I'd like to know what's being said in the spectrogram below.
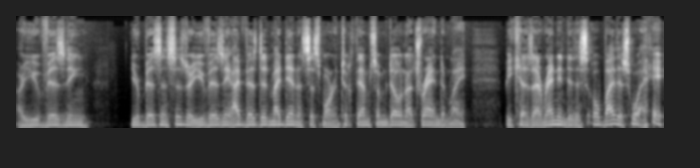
Are you visiting your businesses? Are you visiting? I visited my dentist this morning, took them some donuts randomly because I ran into this. Oh, by this way, hey,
